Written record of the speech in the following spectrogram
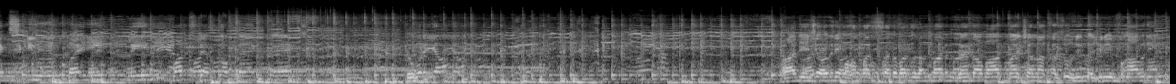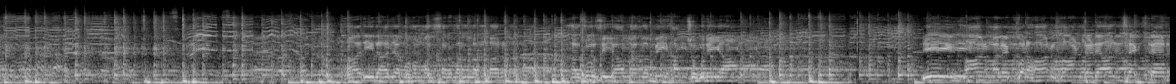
एक्सक्यूज भाई please one step come back शुक्रिया हाजी चौधरी मोहम्मद सरवर लंबर जैदाबाद माशाल्लाह खसूसी तशरीफ़ आवरी हाजी राजा मोहम्मद सरवर लंबर खसूसी आमद बेहद शुक्रिया। ये खान मलिक फरहान खान डडियाल सेक्टर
